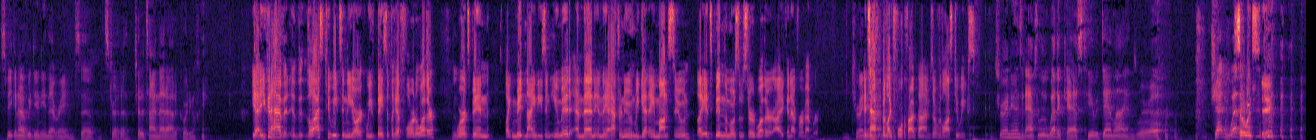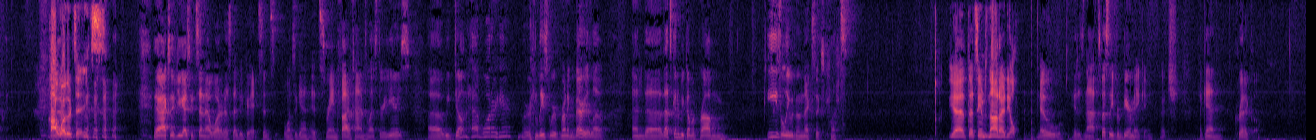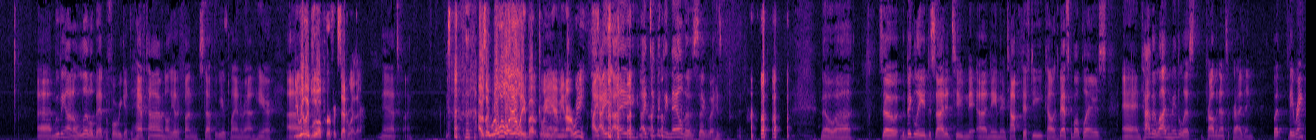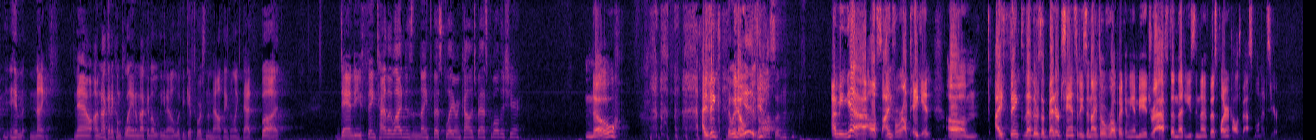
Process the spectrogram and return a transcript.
Speaking of, we do need that rain, so let's try to try to time that out accordingly. Yeah, you can have it. The the last two weeks in New York, we've basically had Florida weather, where it's been like mid 90s and humid, and then in the afternoon we get a monsoon. Like it's been the most absurd weather I can ever remember. Troy It's happened like four or five times over the last two weeks. Troy Noon's an absolute weathercast here with Dan Lyons. We're uh, chatting weather. So interesting. Hot weather takes. no, actually, if you guys could send that water to us, that'd be great. Since once again, it's rained five times in the last three years. Uh, we don't have water here, or at least we're running very low, and uh, that's going to become a problem easily within the next six months. Yeah, that seems not ideal. No, it is not, especially for beer making, which, again, critical. Uh, moving on a little bit before we get to halftime and all the other fun stuff that we have planned around here. Uh, You really blew up perfect segue there. Yeah, that's fine. I was like, we're a little early, but we? Yeah. I mean, are we? I, I, I, I typically nail those segues. No, uh, so the big lead decided to na- uh, name their top 50 college basketball players, and Tyler Lydon made the list. Probably not surprising, but they ranked him ninth. Now, I'm not going to complain. I'm not going to, you know, look a gift horse in the mouth, anything like that. But Dan, do you think Tyler Lydon is the ninth best player in college basketball this year? No. I think Though you if know he is, you, awesome. I mean, yeah, I'll sign for it. I'll take it. Um, I think that there's a better chance that he's the ninth overall pick in the NBA draft than that he's the ninth best player in college basketball next year.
